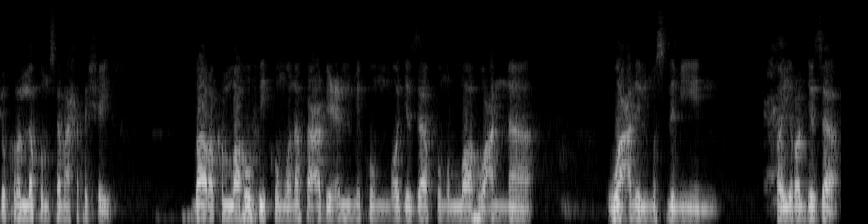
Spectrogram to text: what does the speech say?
شكرا لكم سماحة الشيخ. بارك الله فيكم ونفع بعلمكم وجزاكم الله عنا وعن المسلمين خير الجزاء.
